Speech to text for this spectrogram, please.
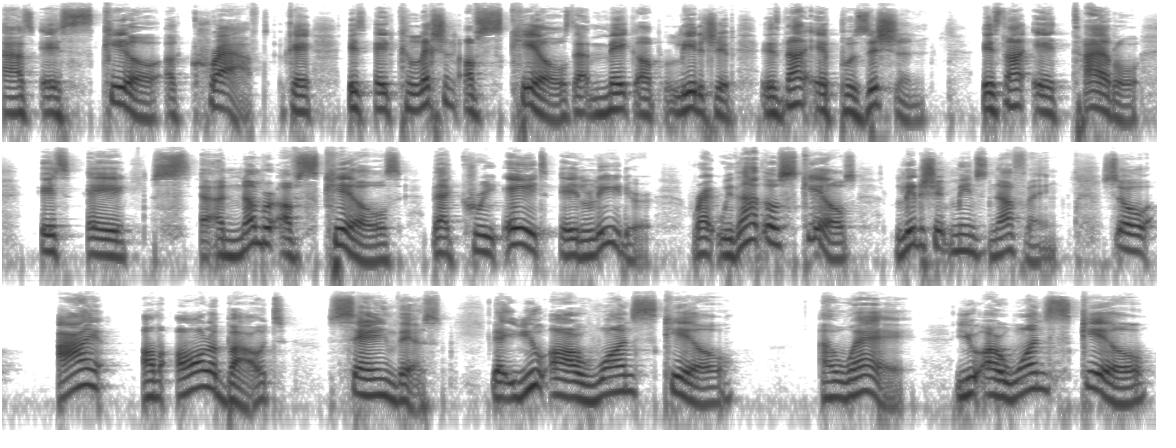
as a skill, a craft. Okay, it's a collection of skills that make up leadership. It's not a position. It's not a title it's a, a number of skills that create a leader, right? Without those skills, leadership means nothing. So I am all about saying this that you are one skill away. You are one skill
